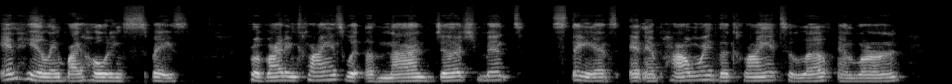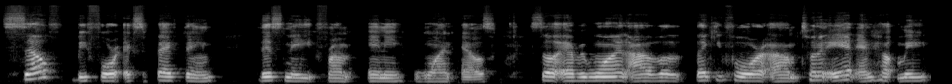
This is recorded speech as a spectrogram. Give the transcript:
and healing by holding space, providing clients with a non-judgment stance and empowering the client to love and learn self before expecting this need from anyone else. So, everyone, I will thank you for um, tuning in and help me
